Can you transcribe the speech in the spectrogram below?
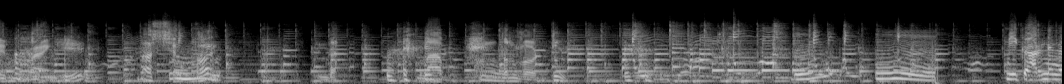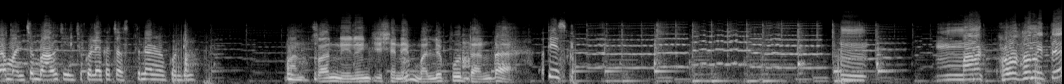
చిత్రాంగి నా. నా రొడ్డు మీ కారణంగా మంచం బాగా చేయించుకోలేక చస్తున్నాను అనుకోండి. మంచాన్ని నేనేం చేశాను మల్లెపూ దండ. తీసుకో. మన క్రోధం అయితే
